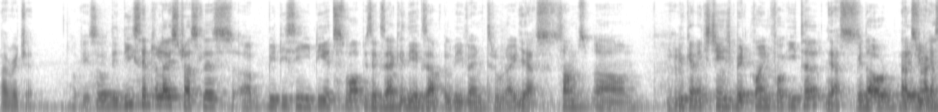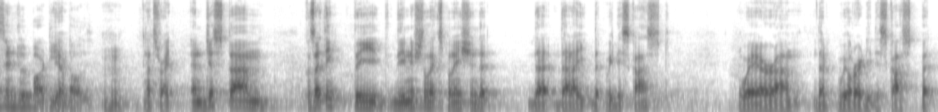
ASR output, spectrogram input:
leverage it. Okay, so the decentralized trustless uh, BTC ETH swap is exactly the example we went through, right? Yes. Some um, Mhm. you can exchange Bitcoin for Ether Yes. without there That's being a central party Yep. at all. hmm That's right. And just because I think the the initial explanation that that, that, I, that we discussed, where um, that we already discussed, but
